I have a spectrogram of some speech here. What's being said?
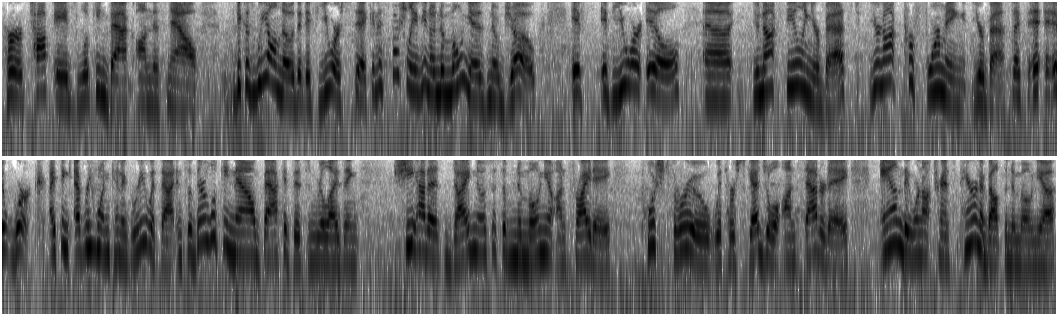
her top aides looking back on this now, because we all know that if you are sick, and especially if you know pneumonia is no joke, if if you are ill uh, you're not feeling your best, you're not performing your best at work. I think everyone can agree with that. And so they're looking now back at this and realizing she had a diagnosis of pneumonia on Friday, pushed through with her schedule on Saturday, and they were not transparent about the pneumonia.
